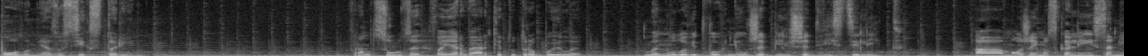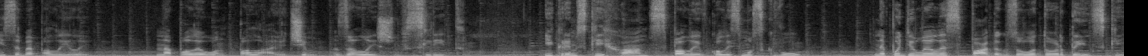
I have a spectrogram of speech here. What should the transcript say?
полум'я з усіх сторін. Французи феєрверки тут робили. Минуло від вогню вже більше 200 літ. А може, й москалі й самі себе палили. Наполеон палаючим залишив слід. І кримський хан спалив колись Москву. Не поділили спадок золотоординський.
